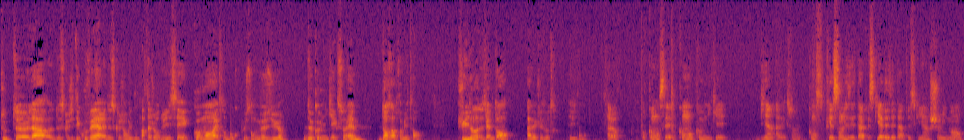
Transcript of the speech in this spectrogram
tout euh, l'art de ce que j'ai découvert et de ce que j'ai envie de vous partager aujourd'hui, c'est comment être beaucoup plus en mesure de communiquer avec soi-même dans un premier temps, puis dans un deuxième temps avec les autres, évidemment. Alors, pour commencer, comment communiquer bien avec soi-même? Quelles sont les étapes? Est-ce qu'il y a des étapes? Est-ce qu'il y a un cheminement?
